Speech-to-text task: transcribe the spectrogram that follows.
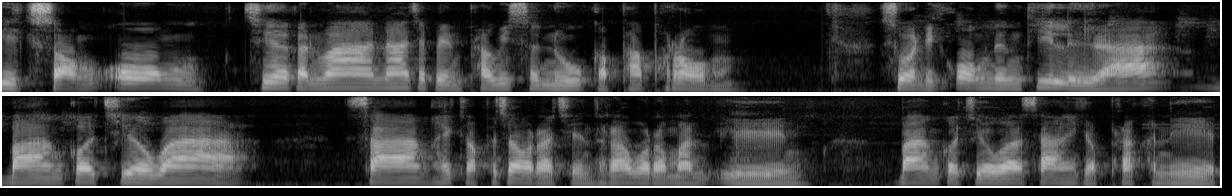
อีกสององค์เชื่อกันว่าน่าจะเป็นพระวิษณุกับพระพรหมส่วนอีกองค์หนึ่งที่เหลือบ้างก็เชื่อว่าสร้างให้กับพระเจ้าราชเชนทรวรมันเอง บ้างก็เชื่อว่าสร้างให้กับพระคเนศ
